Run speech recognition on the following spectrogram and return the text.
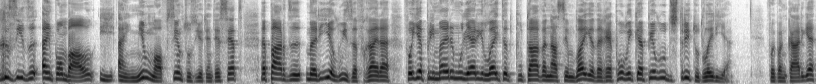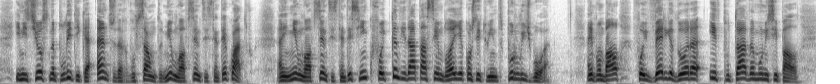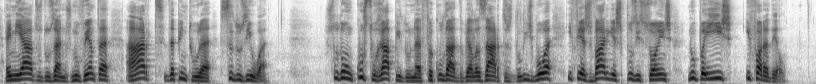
Reside em Pombal e, em 1987, a par de Maria Luísa Ferreira, foi a primeira mulher eleita deputada na Assembleia da República pelo Distrito de Leiria. Foi bancária, iniciou-se na política antes da Revolução de 1974. Em 1975 foi candidata à Assembleia Constituinte por Lisboa. Em Pombal, foi vereadora e deputada municipal. Em meados dos anos 90, a arte da pintura seduziu-a. Estudou um curso rápido na Faculdade de Belas Artes de Lisboa e fez várias exposições no país e fora dele.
